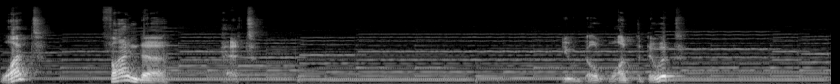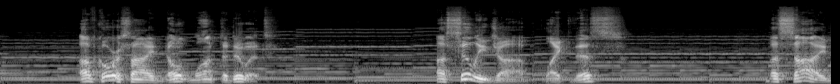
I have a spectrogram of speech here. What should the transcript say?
What? Find a pet. You don't want to do it? Of course I don't want to do it. A silly job like this. Beside.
